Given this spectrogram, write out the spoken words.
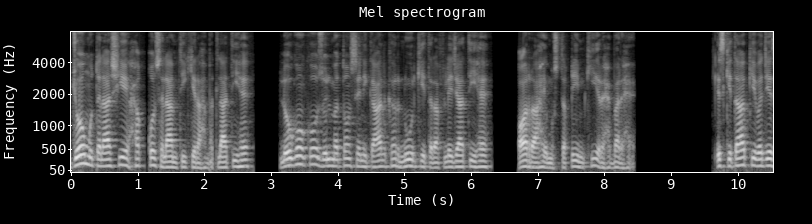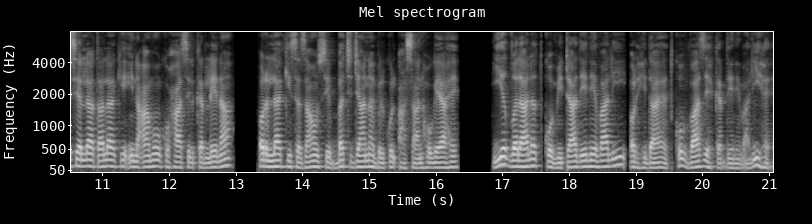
جو متلاشی حق و سلامتی کی راہ بتلاتی ہے۔ لوگوں کو ظلمتوں سے نکال کر نور کی طرف لے جاتی ہے اور راہ مستقیم کی رہبر ہے۔ اس کتاب کی وجہ سے اللہ تعالیٰ کے انعاموں کو حاصل کر لینا اور اللہ کی سزاؤں سے بچ جانا بالکل آسان ہو گیا ہے۔ یہ ضلالت کو مٹا دینے والی اور ہدایت کو واضح کر دینے والی ہے۔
